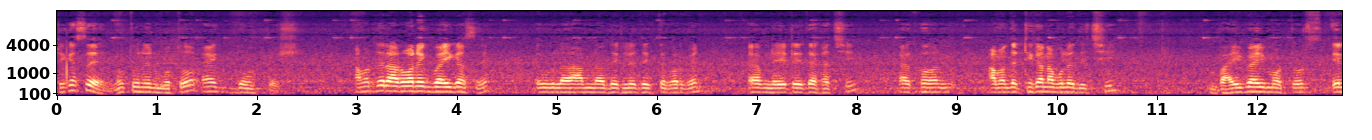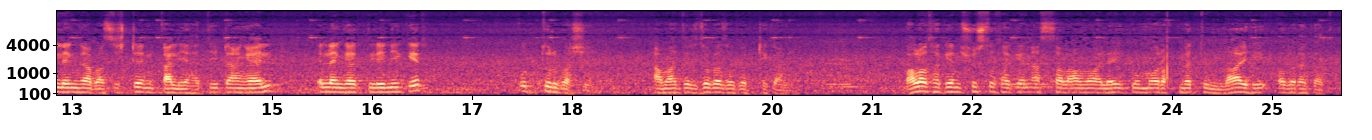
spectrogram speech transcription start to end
ঠিক আছে? নতুনের মতো, একদম ফ্রেশ। আমাদের আরও অনেক বাইক আছে, এগুলো আপনারা দেখলে দেখতে পারবেন। আপনি এটাই দেখাচ্ছি। এখন আমাদের ঠিকানা বলে দিচ্ছি। Bye bye Motors, Elenga bus stand Kalihati Tangail, Elenga ক্লিনিকের উত্তর পাশে আমাদের যোগাযোগের ঠিকানা। ভালো থাকেন সুস্থ থাকেন। আসসালামু আলাইকুম রহমতুল্লাহি ওবরাকাতুহ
